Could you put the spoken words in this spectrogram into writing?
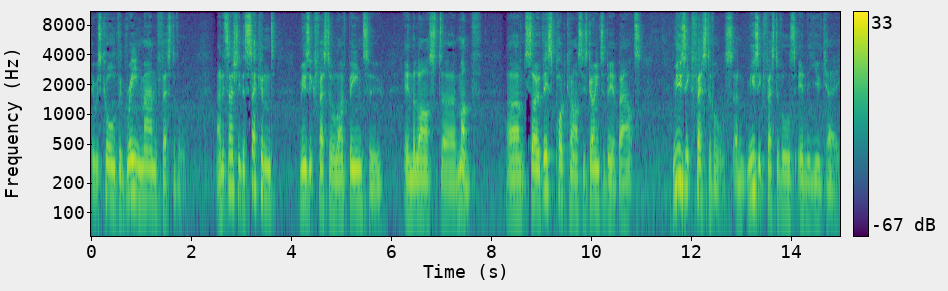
It was called the Green Man Festival, and it's actually the second music festival I've been to in the last uh, month. Um, so this podcast is going to be about music festivals and music festivals in the UK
